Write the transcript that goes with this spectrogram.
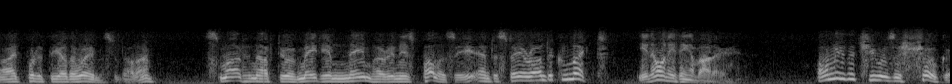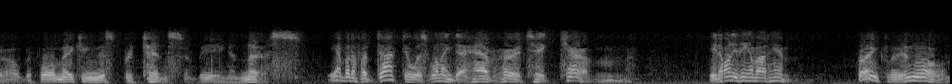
I'd put it the other way, Mr. Dollar. Smart enough to have made him name her in his policy and to stay around to collect. Do you know anything about her? Only that she was a showgirl before making this pretense of being a nurse. Yeah, but if a doctor was willing to have her take care of him, you know anything about him? Frankly, no.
